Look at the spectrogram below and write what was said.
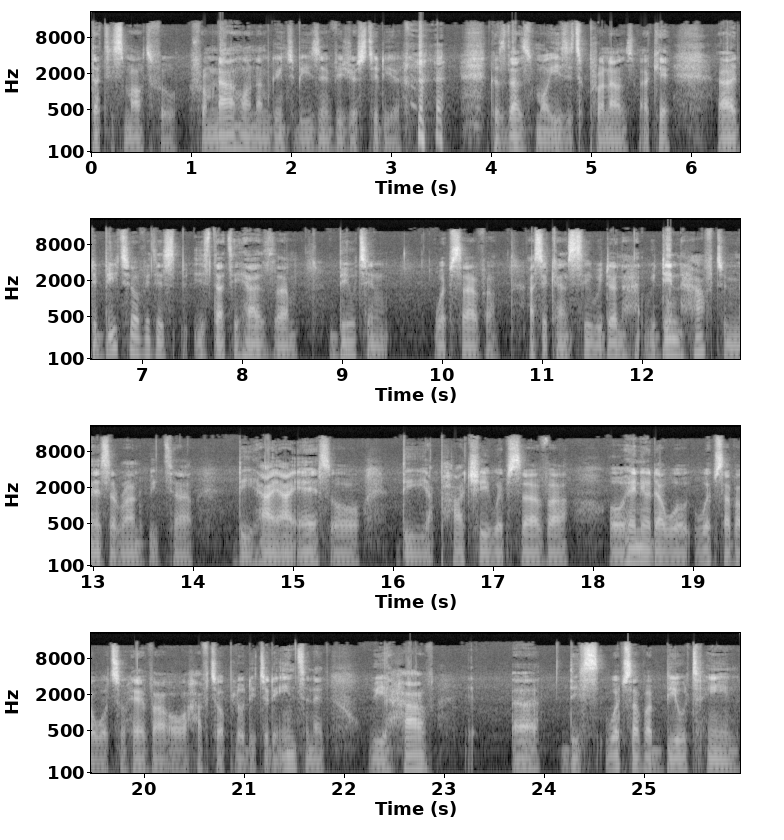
That is mouthful. From now on I'm going to be using Visual Studio because that's more easy to pronounce. Okay. Uh, the beauty of it is is that it has um, built-in web server. As you can see we don't we didn't have to mess around with uh, the IIS or the Apache web server or any other web server whatsoever or have to upload it to the internet. We have uh, this web server built in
